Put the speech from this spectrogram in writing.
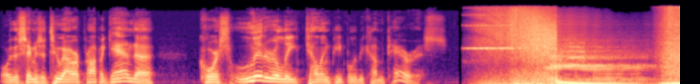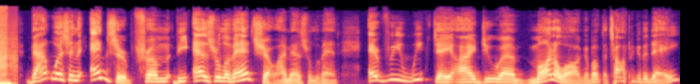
or the same as a two hour propaganda course literally telling people to become terrorists. That was an excerpt from the Ezra Levant show. I'm Ezra Levant. Every weekday, I do a monologue about the topic of the day.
